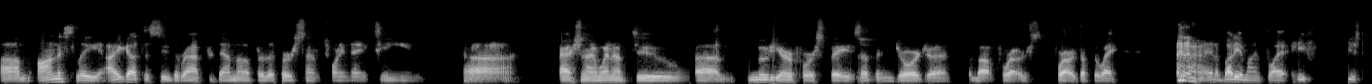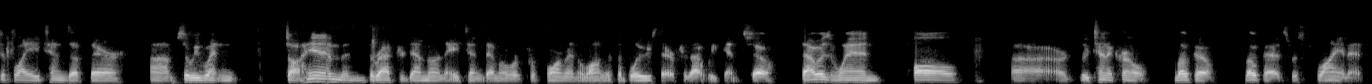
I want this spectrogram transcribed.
um, honestly, I got to see the Raptor demo for the first time in 2019. Uh, Ash and I went up to um, Moody Air Force Base up in Georgia, about four hours four hours up the way. and a buddy of mine fly he used to fly A10s up there. Um, so we went and saw him and the Raptor demo and the A10 demo were performing along with the Blues there for that weekend. So that was when Paul uh, or Lieutenant Colonel Loco Lopez was flying it.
